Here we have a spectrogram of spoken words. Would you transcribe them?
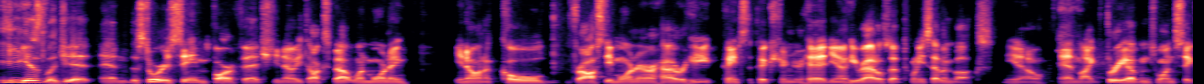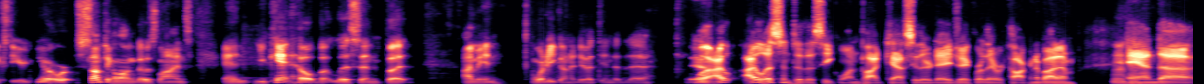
he is legit, and the stories seem far fetched. You know, he talks about one morning, you know, on a cold, frosty morning, or however he paints the picture in your head. You know, he rattles up twenty seven bucks. You know, and like three of them's one sixty, or you know, or something along those lines. And you can't help but listen. But I mean, what are you going to do at the end of the day? Yeah. Well, I I listened to the Seek One podcast the other day, Jake, where they were talking about him. Mhm. And uh,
